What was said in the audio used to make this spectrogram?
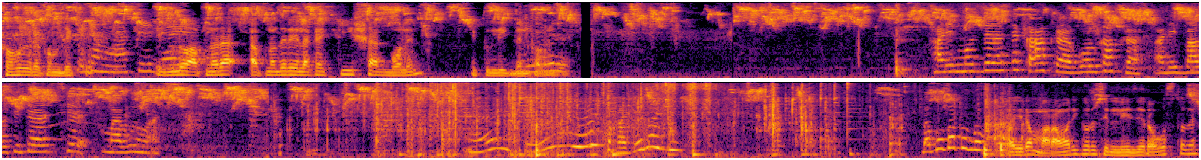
সহ এরকম দেখতে। এগুলো আপনারা আপনাদের এলাকায় কি শাক বলেন? একটু লিখবেন কমেন্টে হাঁড়ির মধ্যে আছে কাঁকড়া গোল কাঁকড়া আর এই বালতিতে আছে মাগুর মাছ? বাবু বাবু বাবু আর এরা মারামারি করেছে লেজের অবস্থা দেখ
